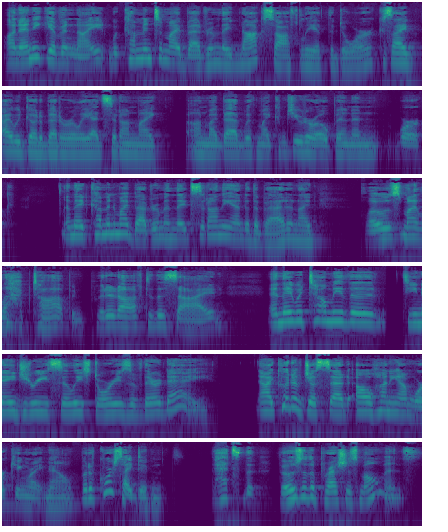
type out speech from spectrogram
on any given night would come into my bedroom they'd knock softly at the door because I, I would go to bed early i'd sit on my on my bed with my computer open and work. And they'd come into my bedroom and they'd sit on the end of the bed and i'd close my laptop and put it off to the side. And they would tell me the teenagery silly stories of their day. Now i could have just said oh honey i'm working right now. But of course i didn't. That's the those are the precious moments.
